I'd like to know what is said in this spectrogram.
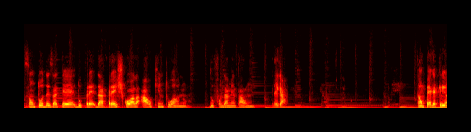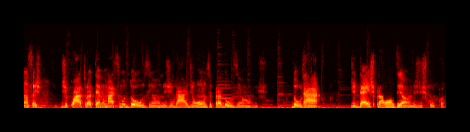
são todas até do pré, da pré-escola ao quinto ano, do Fundamental 1. Legal. Então pega crianças de 4 até no máximo 12 anos de idade, 11 para 12 anos. 12 tá. anos. De 10 para 11 anos, desculpa.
